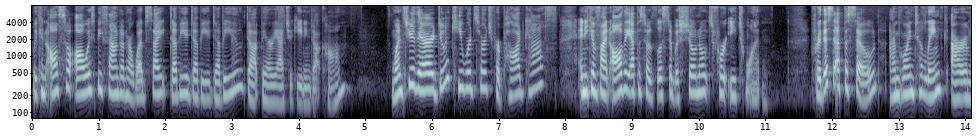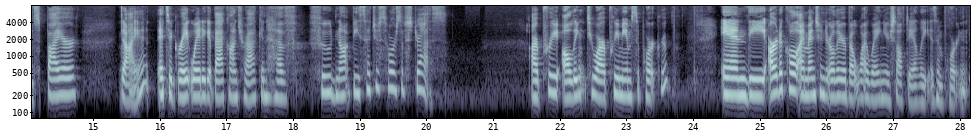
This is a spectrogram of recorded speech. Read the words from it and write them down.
We can also always be found on our website, www.bariatriceating.com. Once you're there, do a keyword search for podcasts, and you can find all the episodes listed with show notes for each one. For this episode, I'm going to link our Inspire diet. It's a great way to get back on track and have food not be such a source of stress. Our pre, I'll link to our premium support group and the article I mentioned earlier about why weighing yourself daily is important.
